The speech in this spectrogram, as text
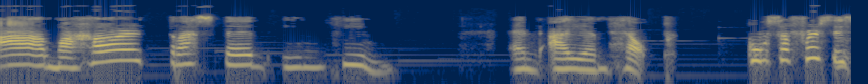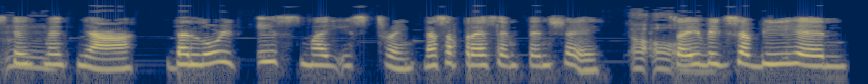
ah, my heart trusted in Him and I am helped. Kung sa first Mm-mm. statement niya, the Lord is my strength. Nasa present tense siya eh. Oo. So, ibig sabihin,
